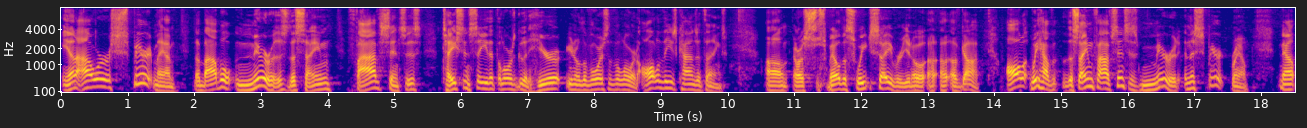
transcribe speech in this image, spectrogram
in our spirit man, the Bible mirrors the same five senses taste and see that the Lord is good, hear, you know, the voice of the Lord, all of these kinds of things. Um, or smell the sweet savor, you know, uh, of God. All we have the same five senses mirrored in the spirit realm. Now,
